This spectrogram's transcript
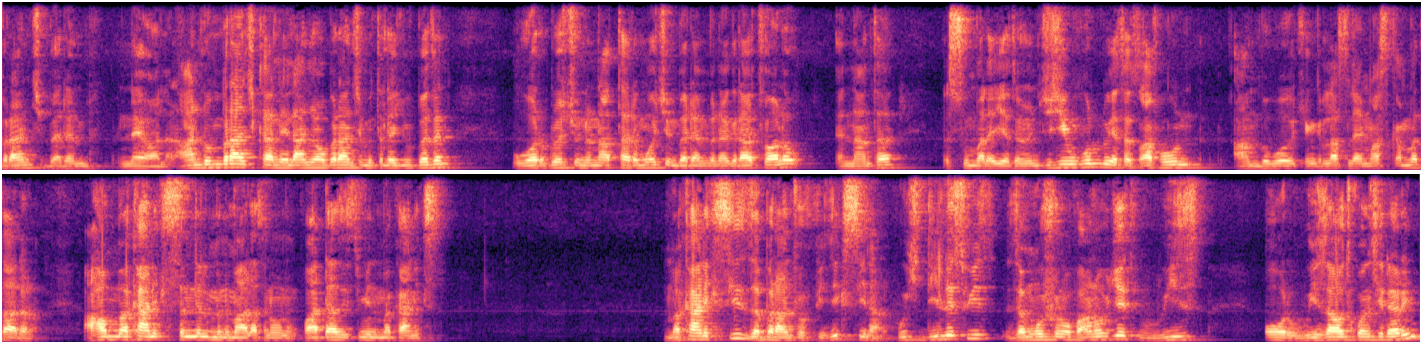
branch በደንብ እናየዋለን። አንዱን branch ከሌላኛው branch የምትለዩበትን word ኦቹን እና term ኦችን በደንብ ነግራችኋለሁ። እናንተ እሱ መለየት ነው እንጂ ይህም ሁሉ የተጻፈውን አንብቦ ጭንቅላት ላይ ማስቀመጥ አይደለም። አሁን mechanics ስንል ምን ማለት ነው ነው what does it mean mechanics mechanics is the branch of physics ይላል which deals with the motion of an object with or without considering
